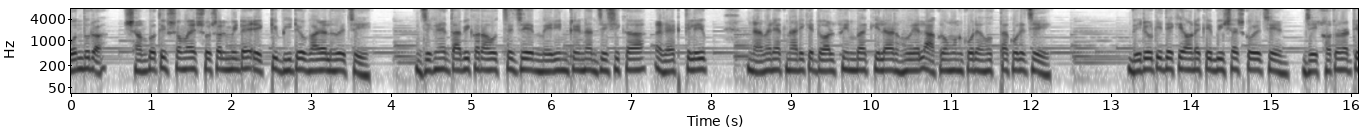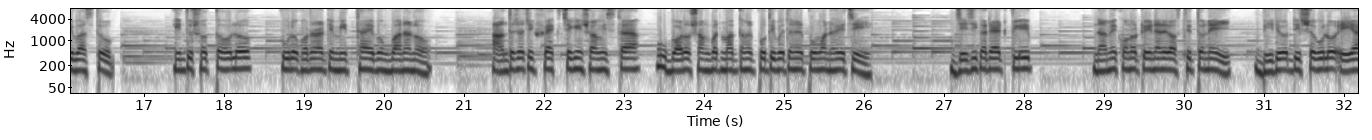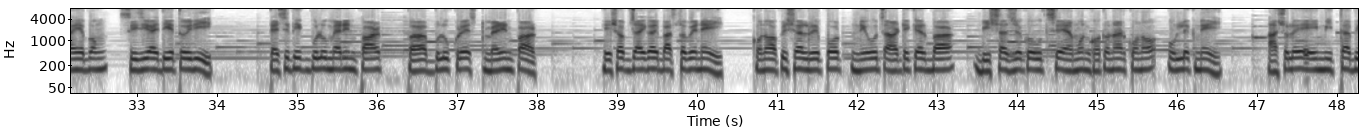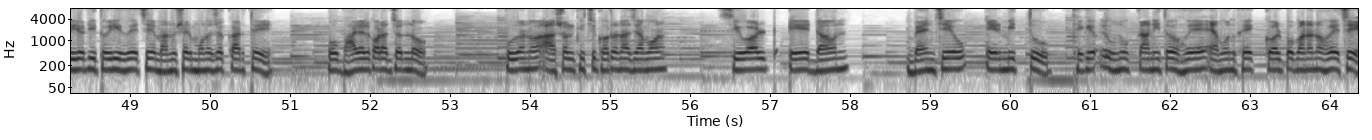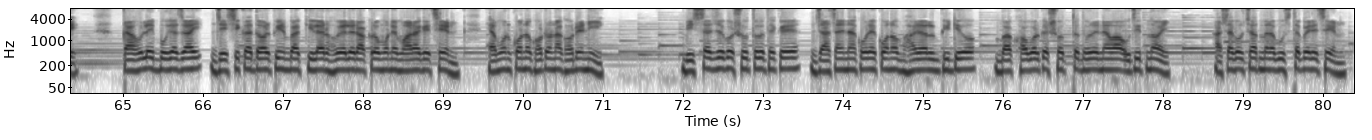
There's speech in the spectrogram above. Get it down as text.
বন্ধুরা, সাম্প্রতিক সময়ে সোশ্যাল মিডিয়ায় একটি ভিডিও ভাইরাল হয়েছে, যেখানে দাবি করা হচ্ছে যে মেরিন ট্রেনার জেসিকা র্যাডক্লিফ নামের এক নারীকে ডলফিন বা কিলার হোয়েল আক্রমণ করে হত্যা করেছে। ভিডিওটি দেখে অনেকে বিশ্বাস করেছেন যে ঘটনাটি বাস্তব, কিন্তু সত্য হলো, পুরো ঘটনাটি মিথ্যা এবং বানানো। আন্তর্জাতিক ফ্যাক্ট চেকিং সংস্থা ও বড় সংবাদ মাধ্যমের প্রতিবেদনের প্রমাণ হয়েছে। জেসিকা র্যাডক্লিফ নামে কোনো ট্রেনারের অস্তিত্ব নেই। ভিডিওর দৃশ্যগুলো এআই এবং সিজিআই দিয়ে তৈরি। প্যাসিফিক ব্লু মেরিন পার্ক বা ব্লু ক্রেস্ট মেরিন পার্ক। এসব জায়গায় বাস্তবে নেই। কোনো অফিসিয়াল রিপোর্ট, নিউজ, আর্টিকেল বা বিশ্বাসযোগ্য উৎসে এমন ঘটনার কোনো উল্লেখ নেই। আসলে এই মিথ্যা ভিডিওটি তৈরি হয়েছে মানুষের মনোযোগ ও ভাইরাল করার জন্য। পুরনো আসল কিছু ঘটনা যেমন সিওয়ার্ল্ড এ ডাউন ব্যাঞ্চেও এর মৃত্যু থেকে অনুপ্রাণিত হয়ে এমন ফেক গল্প বানানো হয়েছে। তাহলেই বোঝা যায় জেসিকা ডলফিন বা কিলার হোয়েলের আক্রমণে মারা গেছেন। এমন কোনো ঘটনা ঘটেনি। বিশ্বাসযোগ্য সূত্র থেকে যাচাই না করে কোনো ভাইরাল ভিডিও বা খবরকে সত্য ধরে নেওয়া উচিত নয়। আশা করছি আপনারা বুঝতে পেরেছেন।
